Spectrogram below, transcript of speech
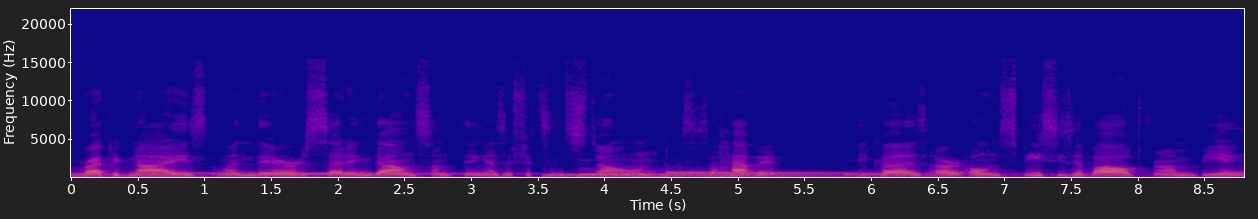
recognize when they're setting down something as if it's in stone. This is a habit because our own species evolved from being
